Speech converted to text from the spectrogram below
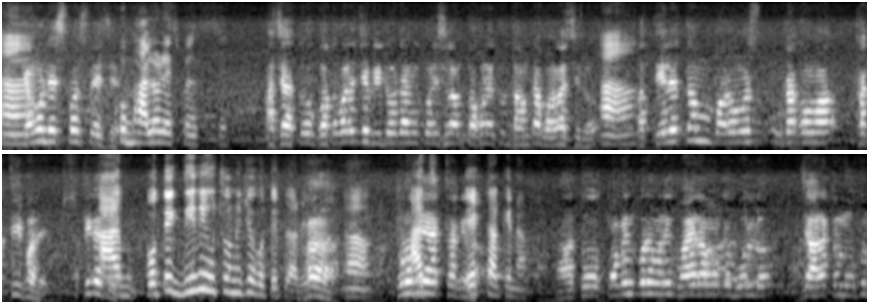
হ্যাঁ। কেমন রেসপন্স পেয়েছে? খুব ভালো রেসপন্স আচ্ছা তো গতবারে যে ভিডিওটা আমি করেছিলাম তখন একটু দামটা বাড়া ছিল। হ্যাঁ। আর তেলের দাম বারো মাস উঠা কমা থাকতেই পারে। ঠিক আছে? প্রত্যেক দিনই উঁচু নিচে হতে পারে। হ্যাঁ। হ্যাঁ। কোনোদিন এক থাকে এক না থাকে না। তো কমেন্ট করে অনেক ভাইরা আমাকে বলল যে আর একটা নতুন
